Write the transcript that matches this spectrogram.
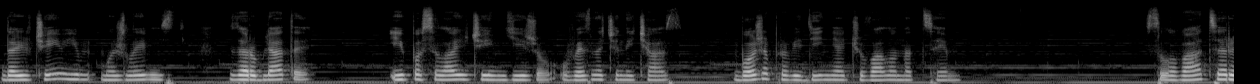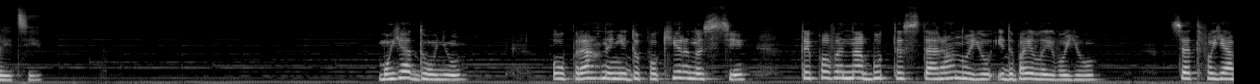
даючи їм можливість заробляти і посилаючи їм їжу у визначений час. Боже провідіння чувало над цим. Слова цариці. Моя доню, у прагненні до покірності ти повинна бути стараною і дбайливою. Це твоя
